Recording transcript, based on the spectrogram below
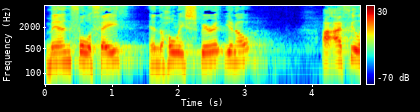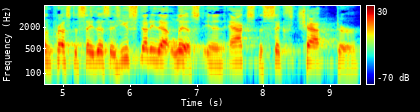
men full of faith and the Holy Spirit, you know. I, I feel impressed to say this. As you study that list in Acts, the sixth chapter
